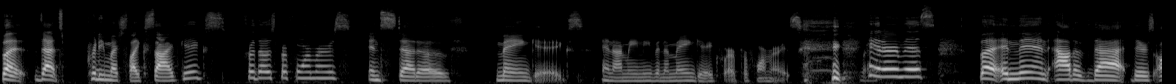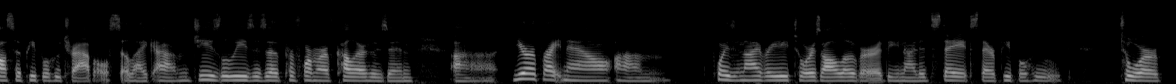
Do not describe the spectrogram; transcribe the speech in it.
But that's pretty much like side gigs for those performers instead of main gigs. And I mean, even a main gig for a performer is right. hit or miss. But, and then out of that, there's also people who travel. So, like, um, Geez Louise is a performer of color who's in uh, Europe right now. Um, Poison Ivory tours all over the United States. There are people who tour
